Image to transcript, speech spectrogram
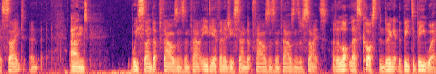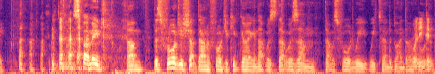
a site and and we signed up thousands and thousands. EDF Energy signed up thousands and thousands of sites at a lot less cost than doing it the B two B way. so I mean, um, there's fraud you shut down and fraud you keep going, and that was that was um, that was fraud we we turned a blind eye. Well, you could.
